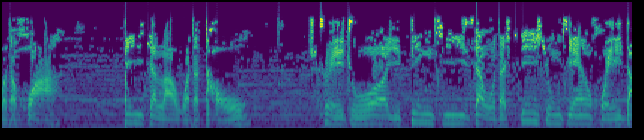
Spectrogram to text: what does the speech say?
我的话，低下了我的头，水浊与冰激在我的心胸间回荡。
